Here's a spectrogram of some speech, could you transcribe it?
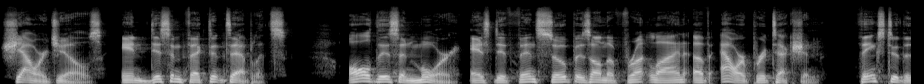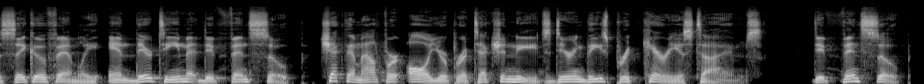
shower gels, and disinfectant tablets. All this and more as Defense Soap is on the front line of our protection. Thanks to the Seiko family and their team at Defense Soap. Check them out for all your protection needs during these precarious times. Defense Soap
